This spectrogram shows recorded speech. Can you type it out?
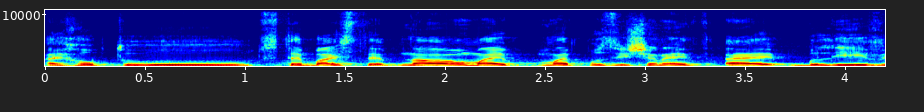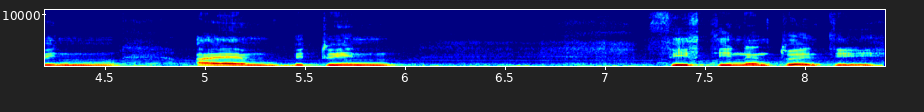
I hope to step by step. Now my my position, I I believe in I am between 15 and 20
